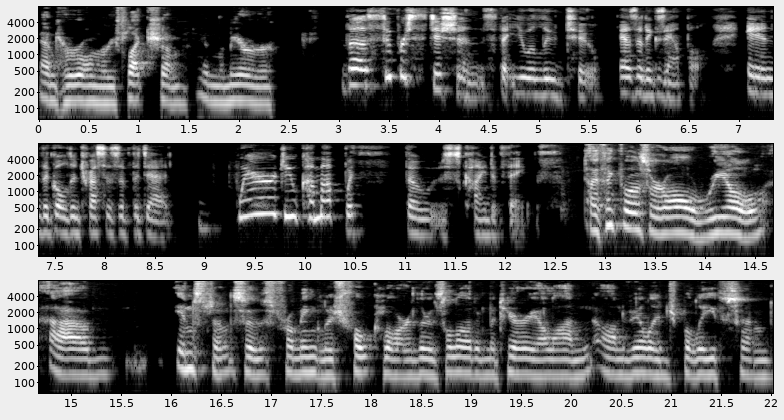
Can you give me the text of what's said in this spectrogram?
and her own reflection in the mirror. The superstitions that you allude to, as an example, in The Golden Tresses of the Dead, where do you come up with those kind of things? I think those are all real um, instances from English folklore. There's a lot of material on, on village beliefs and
